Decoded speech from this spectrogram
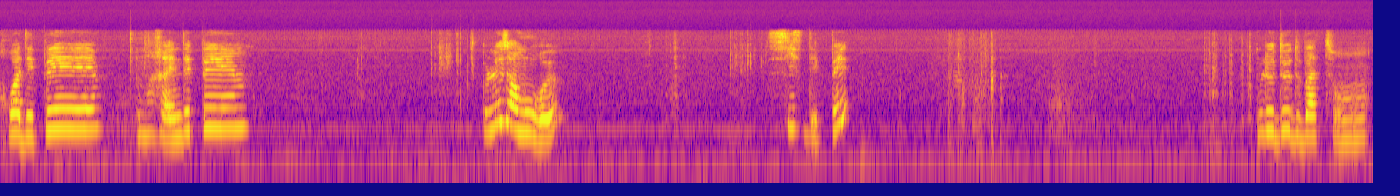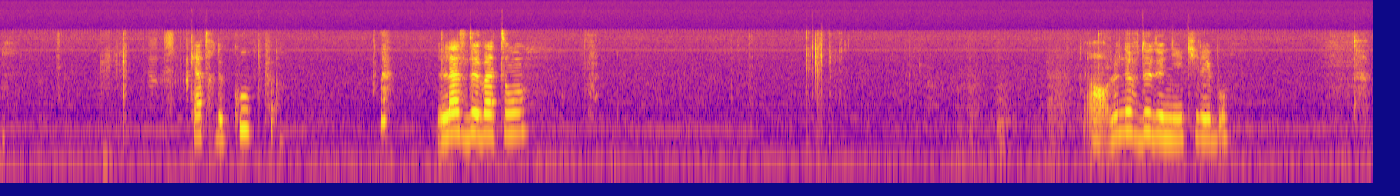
Roi d'épée. Reine d'épée les amoureux, 6 d'épée, le 2 de bâton, 4 de coupe, l'as de bâton, oh, le 9 de denier qu'il est beau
